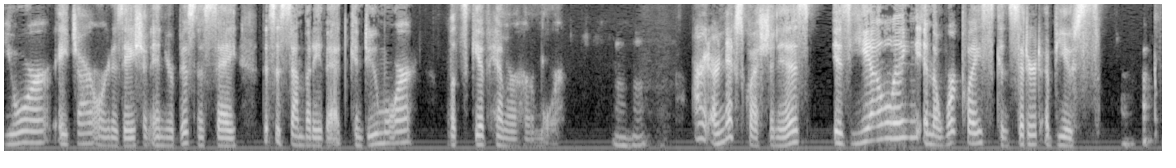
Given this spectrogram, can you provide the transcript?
your HR organization and your business say, this is somebody that can do more. Let's give him or her more. Mm-hmm. All right, our next question is Is yelling in the workplace considered abuse?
